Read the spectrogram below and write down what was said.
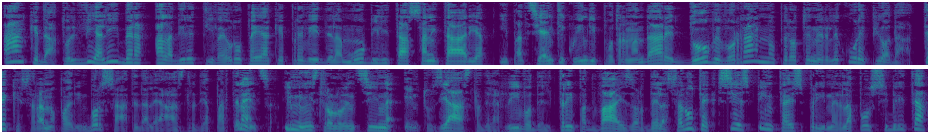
ha anche dato il via libera alla direttiva europea che prevede la mobilità sanitaria. I pazienti quindi potranno andare dove vorranno per ottenere le cure più adatte, che saranno poi rimborsate dalle ASL di appartenenza. Il ministro Lorenzin, entusiasta dell'arrivo del TripAdvisor della salute, si è spinta a esprimere la possibilità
